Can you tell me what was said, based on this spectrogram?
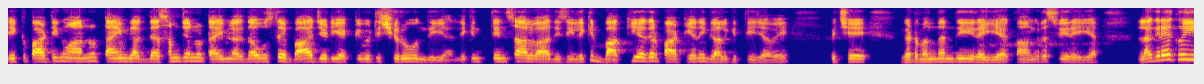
ਇੱਕ ਪਾਰਟੀ ਨੂੰ ਆਉਣ ਨੂੰ ਟਾਈਮ ਲੱਗਦਾ, ਸਮਝਣ ਨੂੰ ਟਾਈਮ ਲੱਗਦਾ, ਉਸ ਦੇ ਬਾਅਦ ਜਿਹੜੀ ਐਕਟੀਵਿਟੀ ਸ਼ੁਰੂ ਹੁੰਦੀ ਹੈ ਲੇਕਿਨ 3 ਸਾਲ ਬਾਅਦ ਹੀ ਸੀ। ਲੇਕਿਨ ਬਾਕੀ ਅਗਰ ਪਾਰਟੀਆਂ ਦੀ ਗੱਲ ਕੀਤੀ ਜਾਵੇ, ਪਿੱਛੇ ਗਠਬੰਧਨ ਦੀ ਰਹੀ ਹੈ, ਕਾਂਗਰਸ ਵੀ ਰਹੀ ਹੈ, ਲੱਗ ਰਿਹਾ ਕੋਈ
